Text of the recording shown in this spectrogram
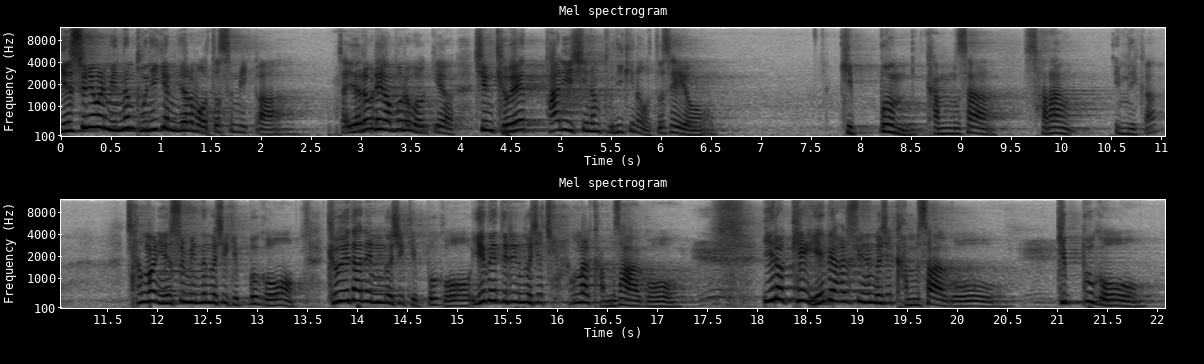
예수님을 믿는 분위기는 여러분 어떻습니까? 자, 여러분에게 물어볼게요. 지금 교회 다니시는 분위기는 어떠세요? 기쁨, 감사, 사랑입니까? 정말 예수 믿는 것이 기쁘고 교회 다니는 것이 기쁘고 예배 드리는 것이 정말 감사하고 이렇게 예배할 수 있는 것이 감사하고 기쁘고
